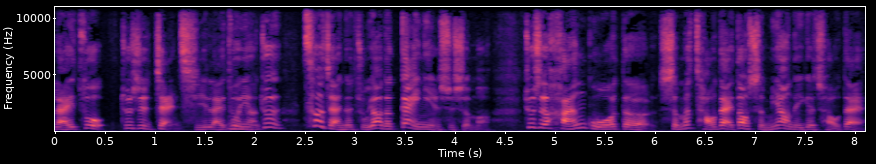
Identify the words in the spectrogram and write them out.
来做就是展旗来做一样，嗯、就是策展的主要的概念是什么？就是韩国的什么朝代到什么样的一个朝代，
